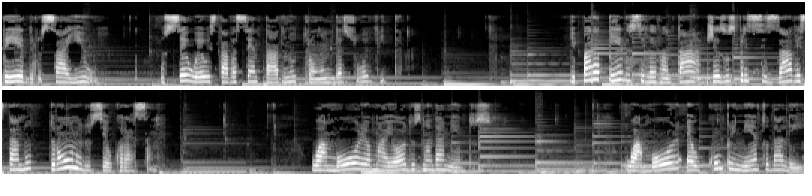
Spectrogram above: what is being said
Pedro saiu, o seu eu estava sentado no trono da sua vida. E para Pedro se levantar, Jesus precisava estar no trono do seu coração. O amor é o maior dos mandamentos. O amor é o cumprimento da lei.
